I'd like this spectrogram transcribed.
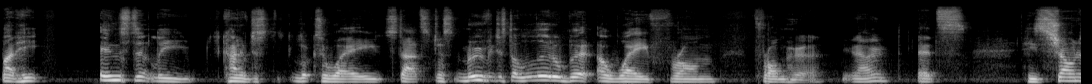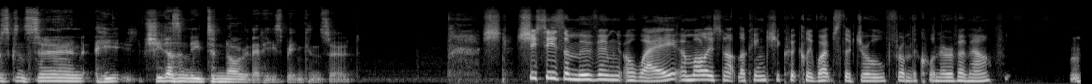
but he instantly kind of just looks away, starts just moving just a little bit away from from her. You know, it's he's shown his concern. He she doesn't need to know that he's been concerned. She sees him moving away, and while he's not looking, she quickly wipes the drool from the corner of her mouth.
